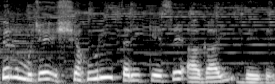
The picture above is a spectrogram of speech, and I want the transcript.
फिर मुझे शहूरी तरीके से आगाही दे दे।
